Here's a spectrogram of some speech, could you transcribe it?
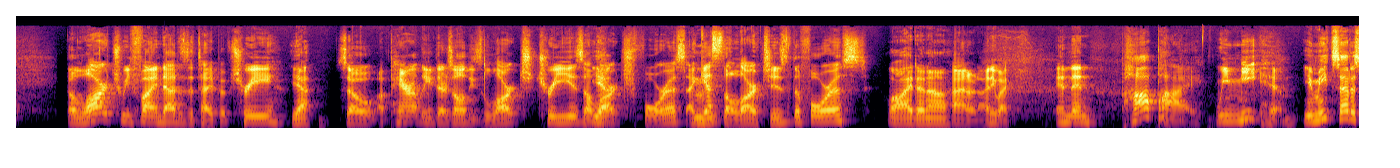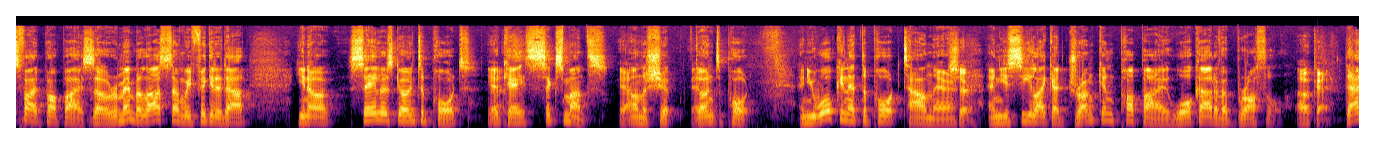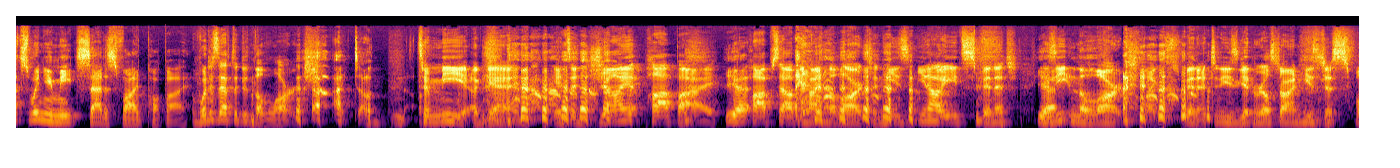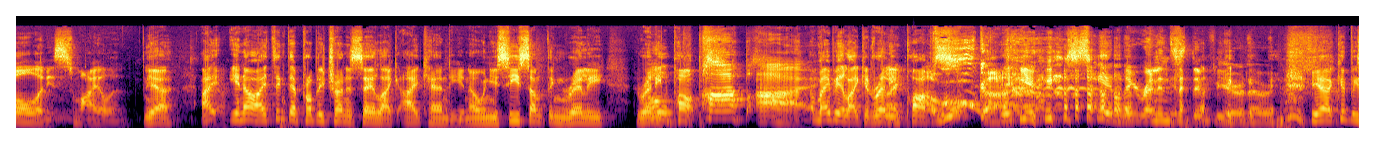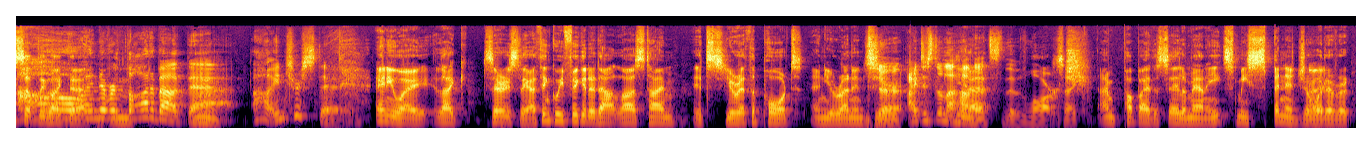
The larch we find out is a type of tree. Yeah. So apparently there's all these larch trees, a Yeah. larch forest. I mm-hmm. guess the larch is the forest. Well, I don't know. I don't know. Anyway. And then Popeye, we meet him. You meet satisfied Popeye. So remember last time we figured it out. You know, sailors go into port. Yes. Okay, six months Yeah. on the ship, Yeah. going to port, and you walk in at the port town there, Sure. and you see like a drunken Popeye walk out of a brothel. Okay. That's when you meet satisfied Popeye. What does that have to do with the larch? I don't know. to me, again, it's a giant Popeye Yeah. pops out behind the larch, and he's you know how he eats spinach. Yeah. He's eating the larch like spinach, and he's getting real strong. And he's just full, and he's smiling. Yeah. I, you know, I think they're probably trying to say like eye candy. You know, when you see something really, really oh, pops. Popeye. Maybe like it really Like, pops. "Auga!" you, you see it like Ren and Stimpy or whatever. Yeah, it could be something like Oh, that. Mm. I never thought about that. Oh, interesting. Anyway, like seriously, I think we figured it out last time. It's you're at the port and you run into. Sure. I just don't know how know, that's the. It's like I'm Popeye the Sailor Man. He eats me spinach or Right. whatever.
